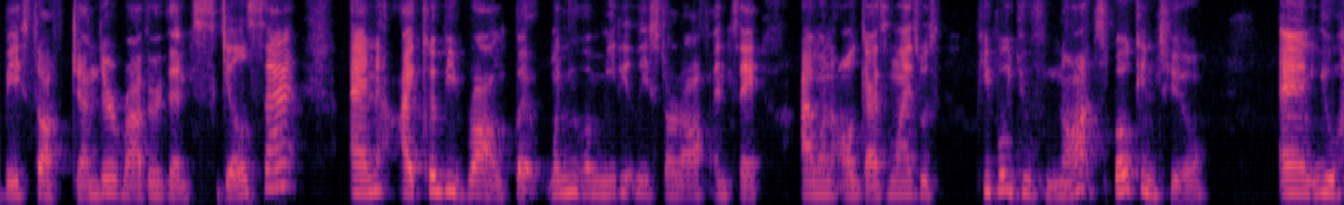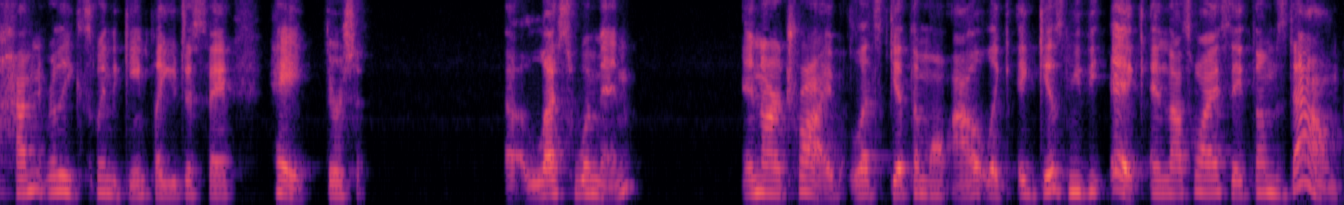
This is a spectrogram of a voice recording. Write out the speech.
based off gender rather than skill set. And I could be wrong, but when you immediately start off and say, I want all guys alliance with people you've not spoken to and you haven't really explained the gameplay, you just say, hey, there's uh, less women in our tribe. Let's get them all out. Like it gives me the ick. And that's why I say thumbs down.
